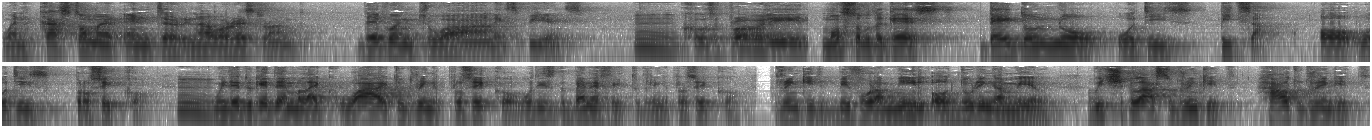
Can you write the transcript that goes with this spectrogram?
When customer enter in our restaurant, they're going through an experience. Mm. Because probably most of the guests, they don't know what is pizza or what is prosecco. Mm. We educate them like why to drink prosecco, what is the benefit to drink prosecco, drink it before a meal or during a meal, which glass to drink it, how to drink it,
